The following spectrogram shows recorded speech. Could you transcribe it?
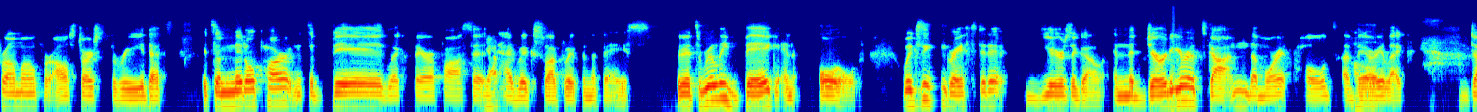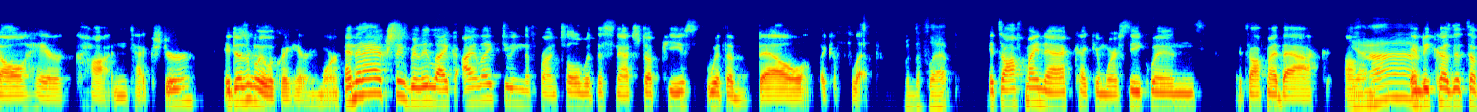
promo for All Stars 3. That's it's a middle part and it's a big like Farrah Fawcett Yep. head wig swept away from the face. It's really big and old. Wigs and Grace did it years ago, and the dirtier it's gotten, the more it holds a Oh, very like doll hair cotton texture. It doesn't really look like hair anymore. And then I actually really like I like doing the frontal with the snatched up piece with a bell, like a flip. With the flip. It's off my neck. I can wear sequins. It's off my back. Um, yeah. And because it's a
